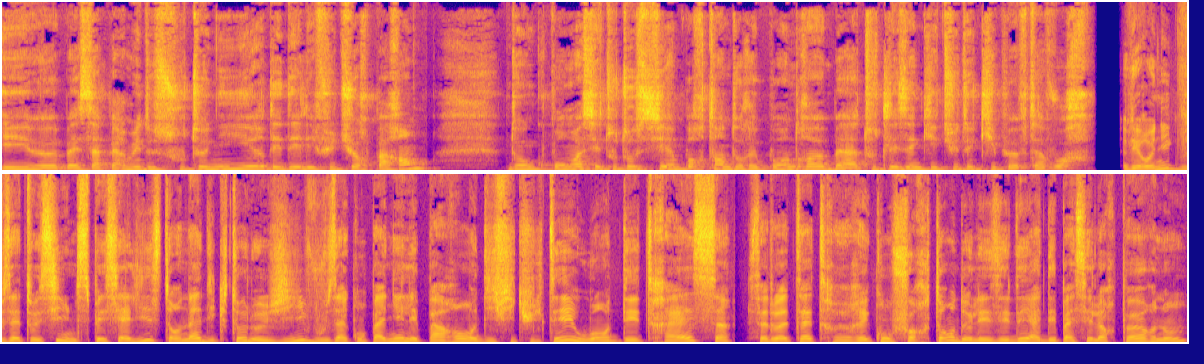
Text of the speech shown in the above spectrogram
Et ben, ça permet de soutenir, d'aider les futurs parents. Donc pour moi, c'est tout aussi important de répondre ben, à toutes les inquiétudes qu'ils peuvent avoir. Véronique, vous êtes aussi une spécialiste en addictologie. Vous accompagnez les parents en difficulté ou en détresse. Ça doit être réconfortant de les aider à dépasser leur peur, non?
